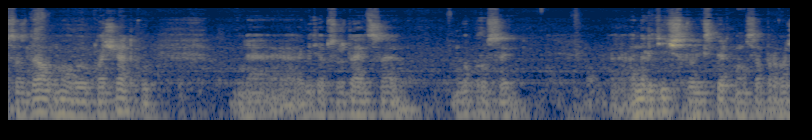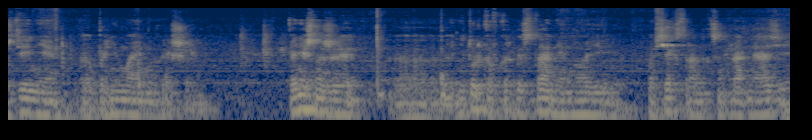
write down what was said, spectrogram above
создал новую площадку, э, где обсуждаются вопросы э, аналитического экспертного сопровождения принимаемых решений. Конечно же, не только в Кыргызстане, но и во всех странах Центральной Азии,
